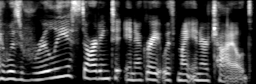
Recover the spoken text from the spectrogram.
I was really starting to integrate with my inner child.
